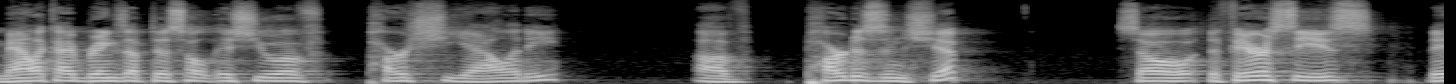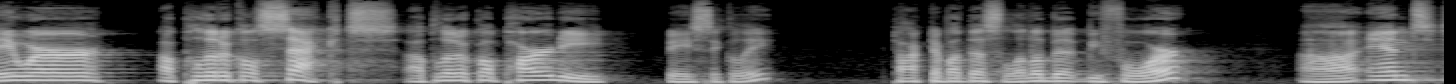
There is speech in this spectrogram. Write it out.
Malachi brings up this whole issue of partiality, of partisanship. So the Pharisees, they were a political sect, a political party, basically. Talked about this a little bit before. Uh, and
